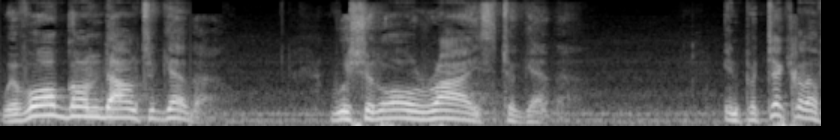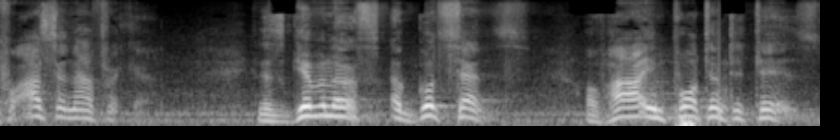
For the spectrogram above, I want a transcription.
We've all gone down together. We should all rise together. In particular, for us in Africa, it has given us a good sense of how important it is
